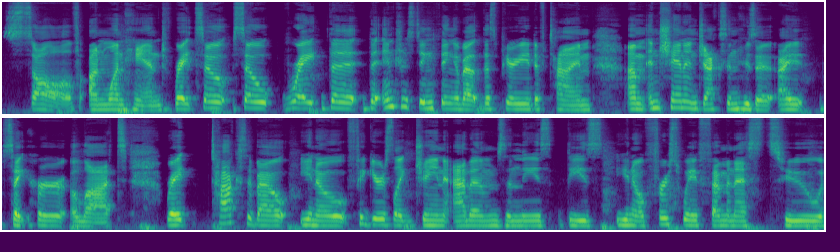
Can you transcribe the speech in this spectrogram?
solve on one hand right? So so right the the interesting thing about this period of time um, and shannon jackson who's a i cite her a lot right talks about you know figures like Jane Addams and these these you know first wave feminists who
